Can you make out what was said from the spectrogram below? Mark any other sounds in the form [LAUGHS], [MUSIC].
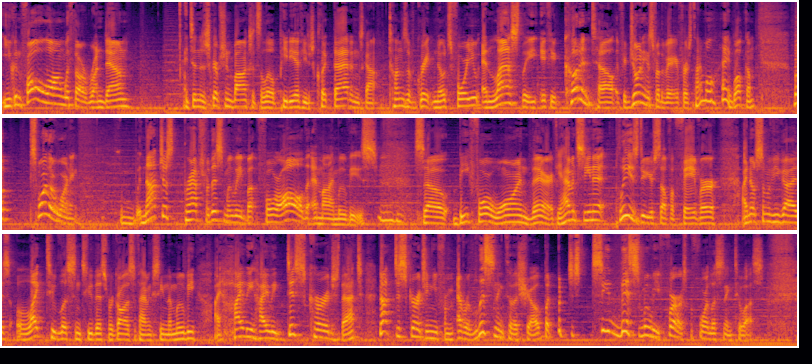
You can follow along with our rundown. It's in the description box. It's a little PDF. You just click that, and it's got tons of great notes for you. And lastly, if you couldn't tell, if you're joining us for the very first time, well, hey, welcome. But spoiler warning not just perhaps for this movie, but for all the MI movies. Mm-hmm. So be forewarned there. If you haven't seen it, please do yourself a favor. I know some of you guys like to listen to this regardless of having seen the movie. I highly, highly discourage that. Not discouraging you from ever listening to the show, but but just see this movie first before listening to us.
